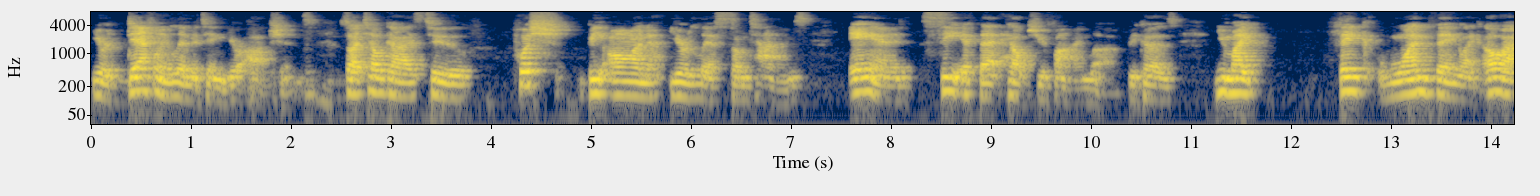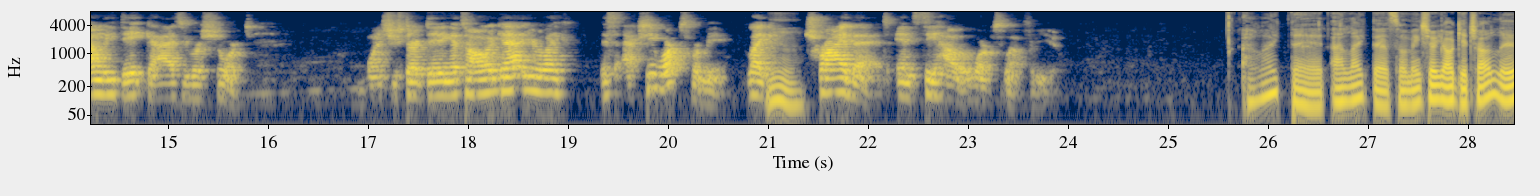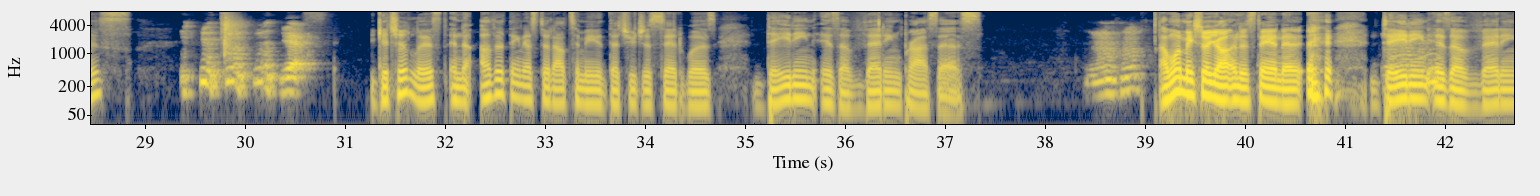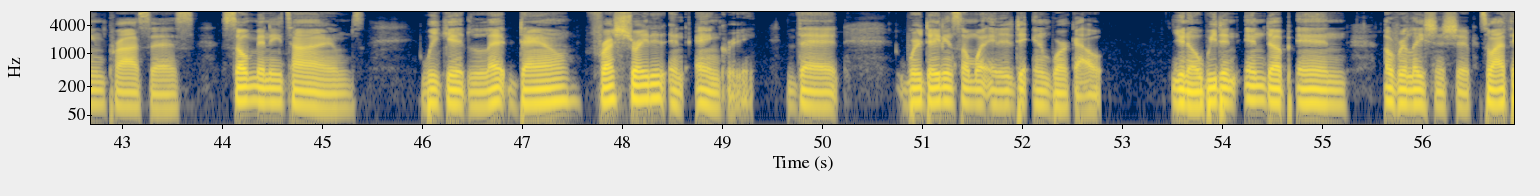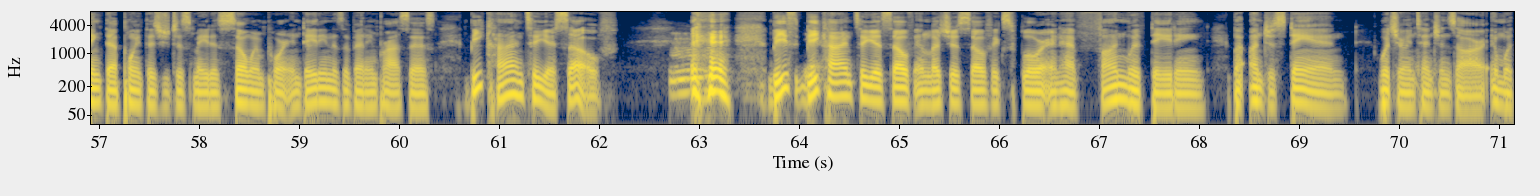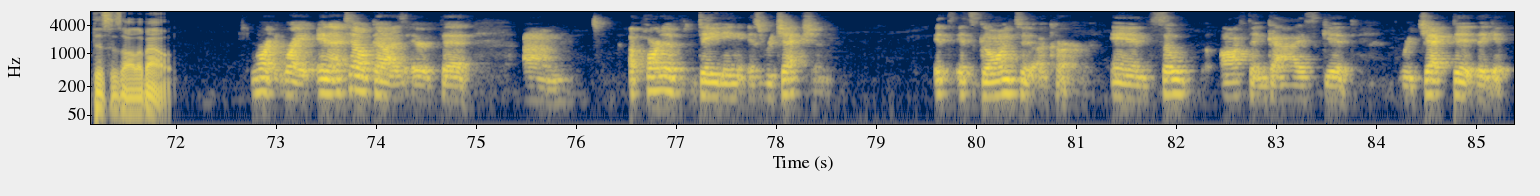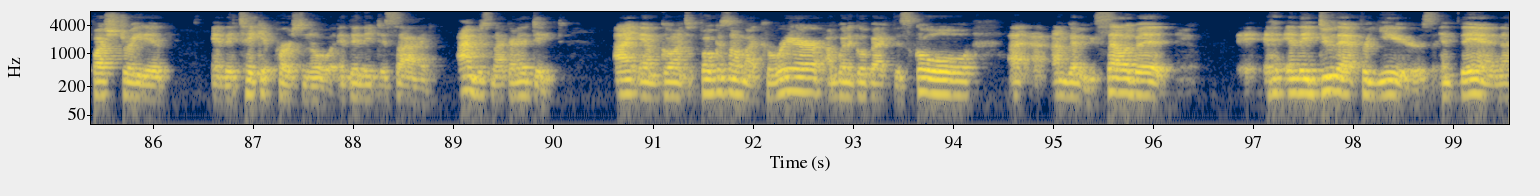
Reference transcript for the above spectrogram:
you're definitely limiting your options. So I tell guys to push beyond your list sometimes and see if that helps you find love because you might think one thing like, oh, I only date guys who are short. Once you start dating a taller guy, you're like, this actually works for me. Like, Mm, try that and see how it works well for you. I like that. I like that. So make sure y'all get your list. yes. Get your list. And the other thing that stood out to me that you just said was dating is a vetting process. hmm I want to make sure y'all understand that dating Mhm. is a vetting process. So many times we get let down, frustrated, and angry that we're dating someone and it didn't work out. You know, we didn't end up in a relationship. So I think that point that you just made is so important. Dating is a vetting process. Be kind to yourself. Mhm. be be kind to yourself and let yourself explore and have fun with dating, but understand what your intentions are and what this is all about. Right, right. And I tell guys, Eric, that um, a part of dating is rejection. It's it's going to occur, and so often guys get rejected, they get frustrated, and they take it personal, and then they decide, I'm just not going to date. I am going to focus on my career. I'm going to go back to school. I, I'm going to be celibate, and, and they do that for years, and then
